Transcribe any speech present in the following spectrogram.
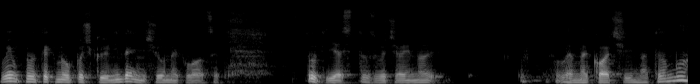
вимкнути кнопочкою, ніде нічого не клацать. Тут є, звичайно, вимикач і на тому,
